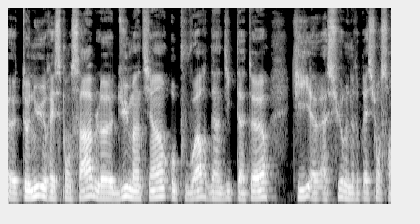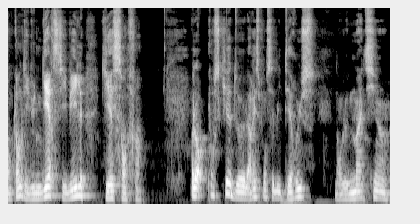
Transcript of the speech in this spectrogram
euh, tenu responsable du maintien au pouvoir d'un dictateur qui euh, assure une répression sanglante et d'une guerre civile qui est sans fin. Alors, pour ce qui est de la responsabilité russe dans le maintien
